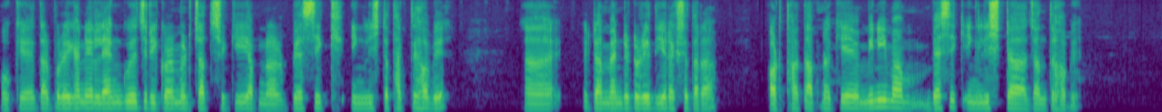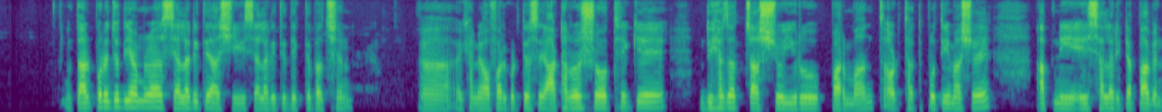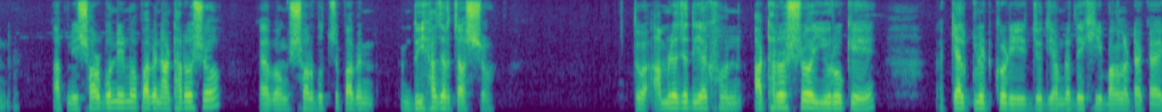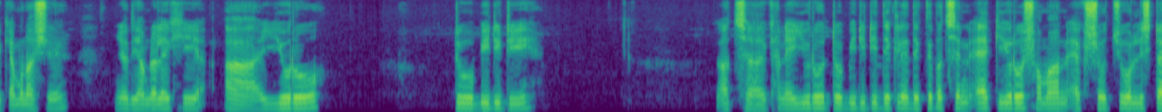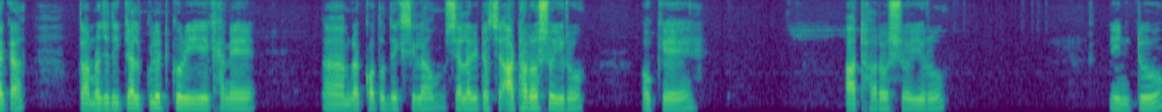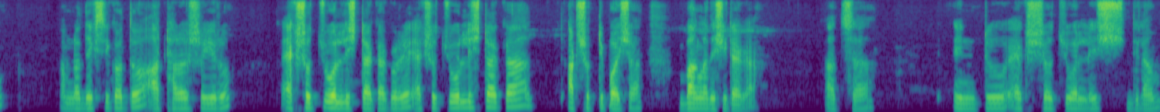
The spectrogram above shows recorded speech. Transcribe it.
okay তারপরে এখানে ল্যাঙ্গুয়েজ রিকোয়ারমেন্ট চাচ্ছে কি আপনার বেসিক ইংলিশটা থাকতে হবে। এটা ম্যান্ডেটরি দিয়ে রাখছে তারা। অর্থাৎ আপনাকে মিনিমাম বেসিক ইংলিশটা জানতে হবে। তারপরে যদি আমরা স্যালারিতে আসি স্যালারিতে দেখতে পাচ্ছেন এখানে অফার করতেছে আঠারোশো থেকে দুই হাজার চারশো ইউরো পার মান্থ অর্থাৎ প্রতি মাসে আপনি এই স্যালারিটা পাবেন। আপনি সর্বনিম্ন পাবেন আঠারোশো এবং সর্বোচ্চ পাবেন দুই হাজার চারশো। তো আমরা যদি এখন আঠারোশো ইউরোকে ক্যালকুলেট করি, যদি আমরা দেখি বাংলা টাকায় কেমন আসে, যদি আমরা লিখি ইউরো টু বিডিটি আচ্ছা এখানে ইউরো টু বিডিটি দেখলে দেখতে পাচ্ছেন এক ইউরো সমান একশো চুয়াল্লিশ টাকা। তো আমরা যদি ক্যালকুলেট করি, এখানে আমরা কত দেখছিলাম? স্যালারিটা হচ্ছে আঠারোশো ইউরো ওকে, আঠারোশো ইউরো ইন্টু আমরা দেখছি কত? আঠারোশো ইউরো একশো চুয়াল্লিশ টাকা করে, একশো চুয়াল্লিশ টাকা, আটষট্টি পয়সা বাংলাদেশি টাকা। আচ্ছা ইন্টু একশো চুয়াল্লিশ দিলাম।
